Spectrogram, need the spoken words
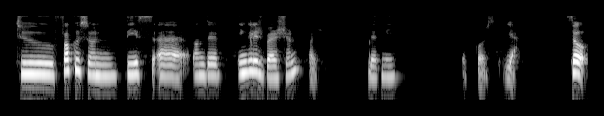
to focus on this uh, on the English version. let me, of course, yeah. So,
